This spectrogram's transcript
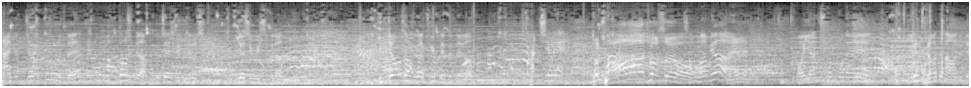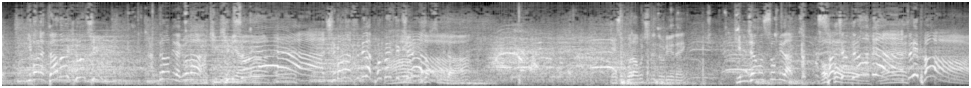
나윤정이 띄우는데 백보드 맞고 떨어집니다. 국제 슛 그대로 시- 이어지고 있습니다. 김정은 선수가 투입됐는데요. 박지현의 돌파! 아, 좋았어요. 성공합니다. 네. 거의 한 3분의 1은 들어갔다 나왔는데요. 이번엔 double clutch! 안 들어갑니다. 그러나 아, 김소니아. 집어넣습니다. 퍼펙트 득점! 아, 무섭습니다. 계속 몰아붙이는 우리은행. 김정은 쏩니다. 오호. 들어갑니다. 네. 스리퍼!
